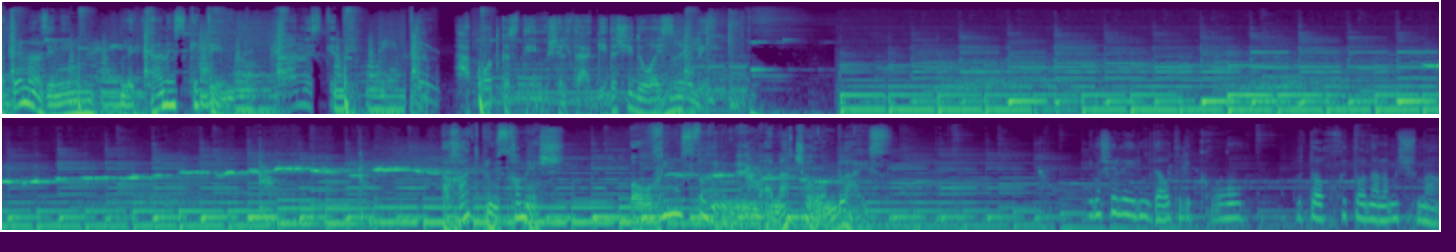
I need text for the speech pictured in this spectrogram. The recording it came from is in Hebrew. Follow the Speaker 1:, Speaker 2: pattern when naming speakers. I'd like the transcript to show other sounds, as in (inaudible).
Speaker 1: אתם מאזינים לכאן הסכתים. כאן הסכתים. הפודקאסטים של תאגיד השידור הישראלי. אחת פלוס חמש. אורחים וספרים עם ענת שרון בלייס.
Speaker 2: אמא שלי לימדה אותי לקרוא בתוך עיתון על המשמר.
